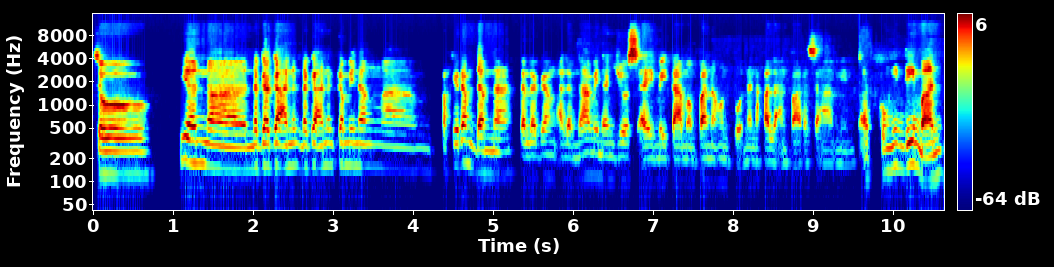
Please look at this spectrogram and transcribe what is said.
So, yun, na nagagaanan, nagaanan kami ng um, pakiramdam na talagang alam namin ang Diyos ay may tamang panahon po na nakalaan para sa amin. At kung hindi man,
